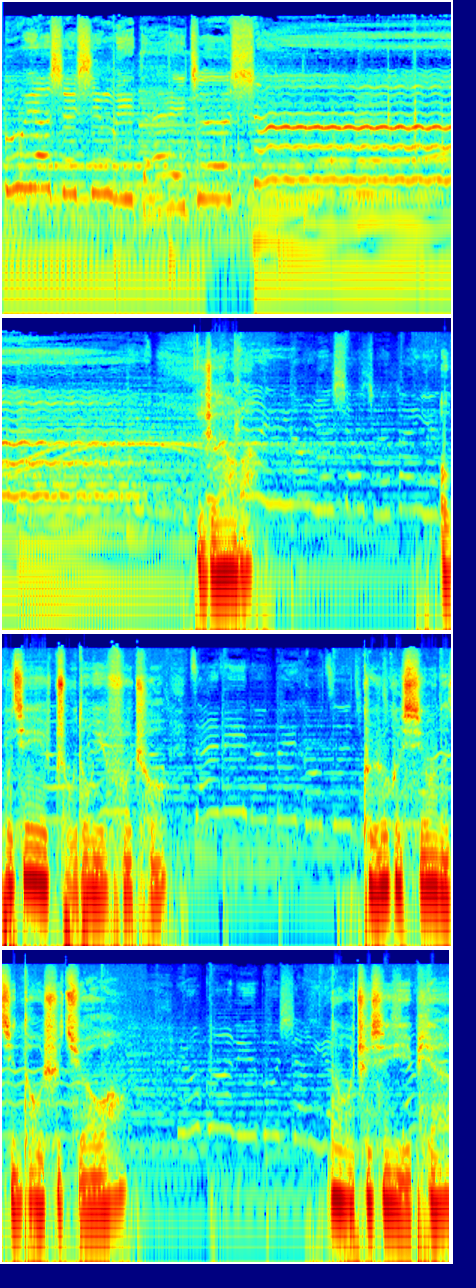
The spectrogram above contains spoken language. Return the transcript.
不要谁心里带着伤你知道吗？我不介意主动与付出。可如果希望的尽头是绝望，那我痴心一片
